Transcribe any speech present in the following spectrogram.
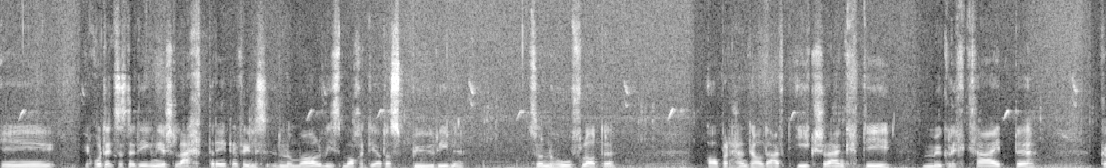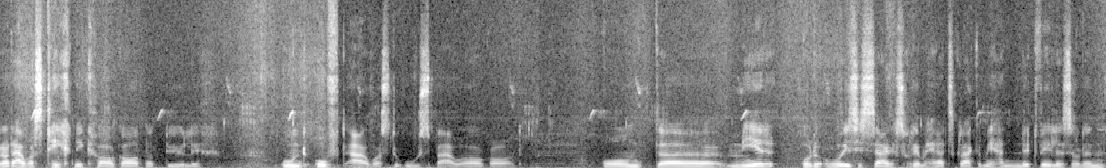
kann. Ich ich wollte jetzt das nicht irgendwie schlecht reden, weil normalerweise machen die ja das Bäuerinnen, so einen Hofladen, aber haben halt auch eingeschränkte Möglichkeiten, gerade auch was Technik angeht natürlich und oft auch was den Ausbau angeht. Und äh, wir, oder uns ist es eigentlich so ein bisschen am Herz gelegen, wir haben nicht wollen, so einen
